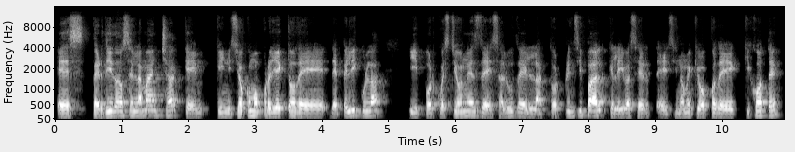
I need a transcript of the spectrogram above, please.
es Perdidos en la Mancha, que, inició como proyecto de, película y por cuestiones de salud del actor principal, que le iba a ser, eh, si no me equivoco, de Quijote,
